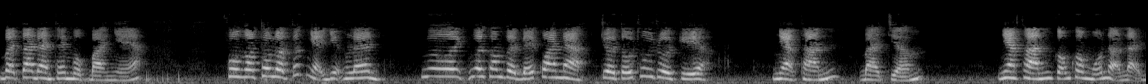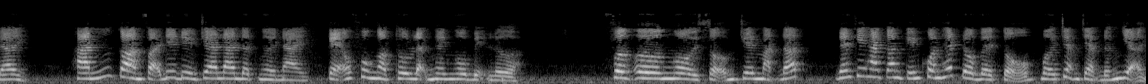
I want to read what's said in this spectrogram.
Vậy ta đàn thêm một bài nhé. Phù ngọc thu lập tức nhảy dựng lên. Ngươi ngươi không về bế quan à? Trời tối thui rồi kìa. Nhạc thánh, bà chấm. Nhạc thánh cũng không muốn ở lại đây. Hắn còn phải đi điều tra la lịch người này, kẻo phù ngọc thu lại ngây ngô bị lừa. Phương ương ngồi xổm trên mặt đất đến khi hai con kiến khuân hết đồ về tổ, mới chậm chạp đứng dậy.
